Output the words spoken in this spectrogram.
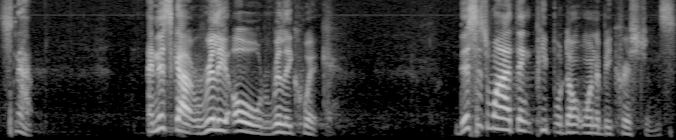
snap. And this got really old really quick. This is why I think people don't want to be Christians,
